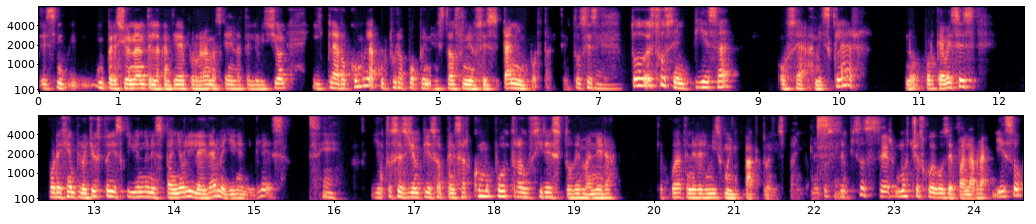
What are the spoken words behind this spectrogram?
es impresionante la cantidad de programas que hay en la televisión y claro, cómo la cultura pop en Estados Unidos es tan importante. Entonces, todo eso se empieza, o sea, a mezclar, ¿no? Porque a veces, por ejemplo, yo estoy escribiendo en español y la idea me llega en inglés. Sí. Y entonces yo empiezo a pensar, ¿cómo puedo traducir esto de manera que pueda tener el mismo impacto en español? Entonces empiezas a hacer muchos juegos de palabra y eso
